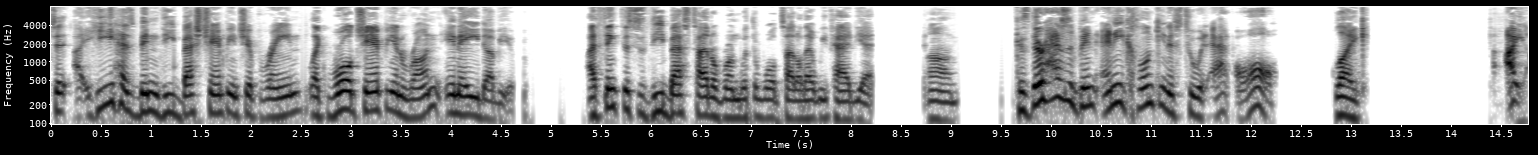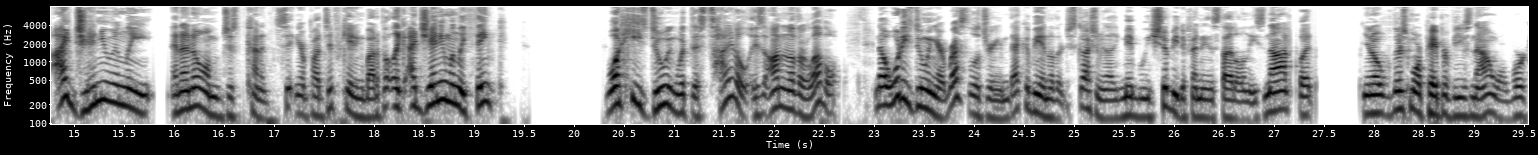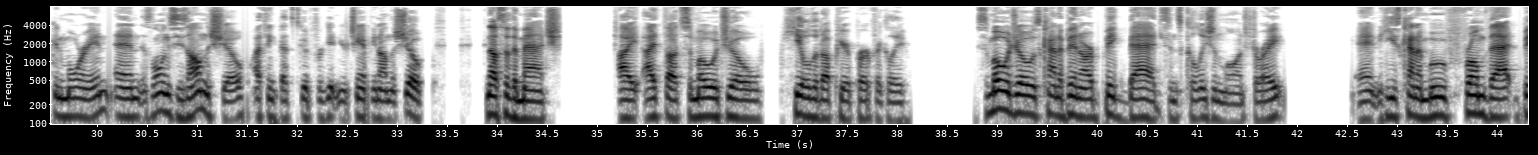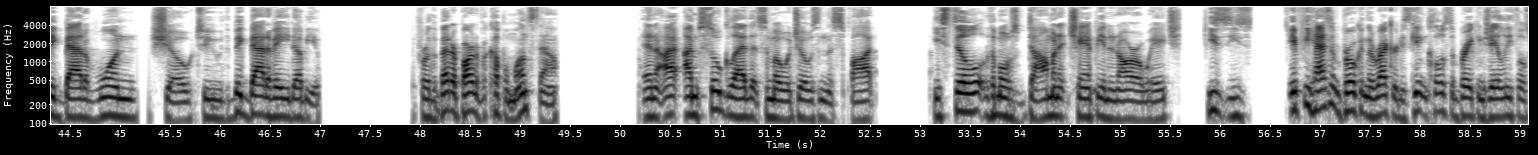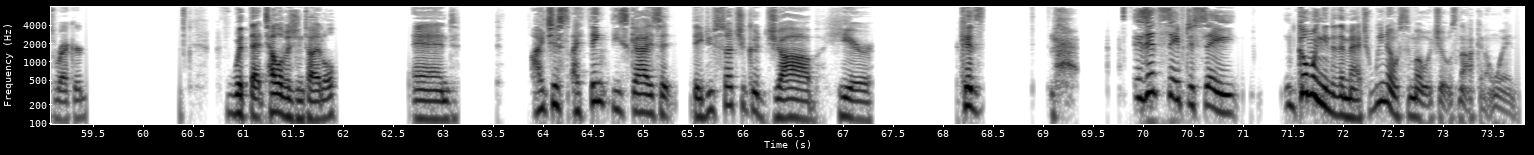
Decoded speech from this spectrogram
to he has been the best championship reign, like world champion run in AEW. I think this is the best title run with the world title that we've had yet. Um cuz there hasn't been any clunkiness to it at all. Like I I genuinely and I know I'm just kind of sitting here pontificating about it, but like I genuinely think what he's doing with this title is on another level. Now, what he's doing at Wrestle Dream, that could be another discussion. Like maybe we should be defending this title and he's not, but you know, there's more pay per views now. We're working more in, and as long as he's on the show, I think that's good for getting your champion on the show. Now, to the match, I I thought Samoa Joe healed it up here perfectly. Samoa Joe has kind of been our big bad since Collision launched, right? And he's kind of moved from that big bad of one show to the big bad of AEW for the better part of a couple months now. And I, I'm so glad that Samoa Joe's in the spot. He's still the most dominant champion in ROH. He's he's if he hasn't broken the record, he's getting close to breaking Jay Lethal's record with that television title. And I just I think these guys that they do such a good job here. Because is it safe to say going into the match, we know Samoa Joe's not going to win,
